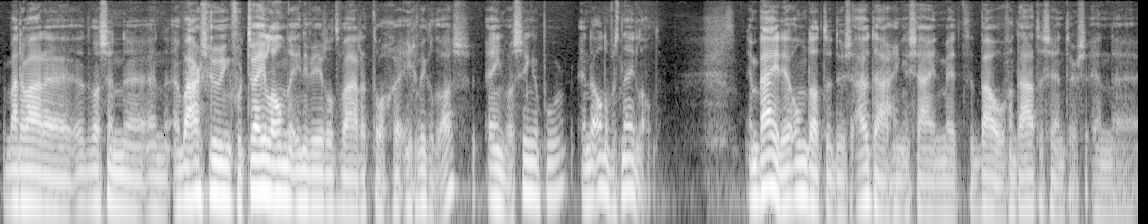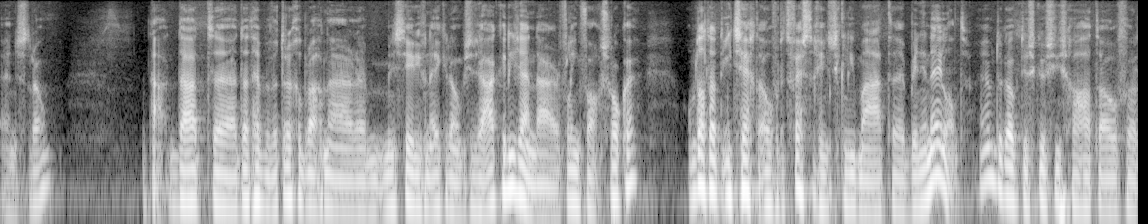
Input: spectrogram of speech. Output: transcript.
Maar er, waren, het was een, een, een waarschuwing voor twee landen in de wereld waar het toch ingewikkeld was. Eén was Singapore en de ander was Nederland. En beide omdat er dus uitdagingen zijn met het bouwen van datacenters en, en stroom. Nou, dat, dat hebben we teruggebracht naar het ministerie van Economische Zaken. Die zijn daar flink van geschrokken omdat dat iets zegt over het vestigingsklimaat binnen Nederland. We hebben natuurlijk ook discussies gehad over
